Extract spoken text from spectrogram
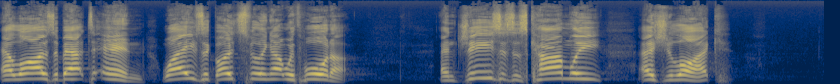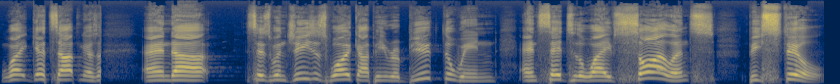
Our lives about to end. Waves, the boats filling up with water. And Jesus, as calmly as you like, gets up and goes, and uh, says, When Jesus woke up, he rebuked the wind and said to the waves, Silence, be still.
